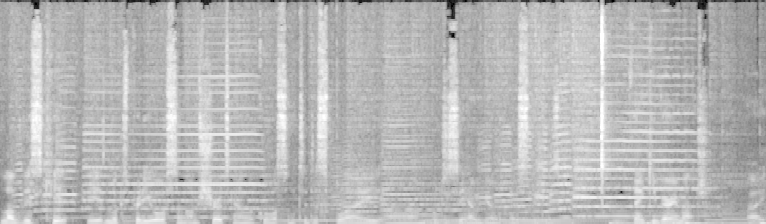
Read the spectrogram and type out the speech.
love this kit. It looks pretty awesome. I'm sure it's going to look awesome to display. Um, we'll just see how we go with those stickers. Thank you very much. Bye.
